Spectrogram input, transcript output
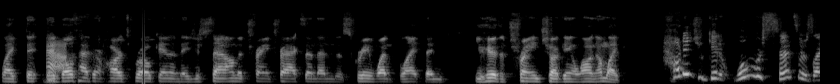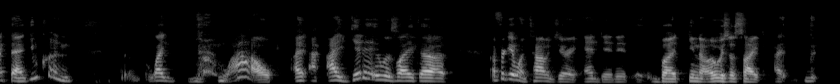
Like they, yeah. they both had their hearts broken, and they just sat on the train tracks, and then the screen went blank. Then you hear the train chugging along. I'm like, "How did you get it? What were censors like that? You couldn't." Like, wow. I, I, I get it. It was like uh, I forget when Tom and Jerry ended it, but you know, it was just like I, th-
